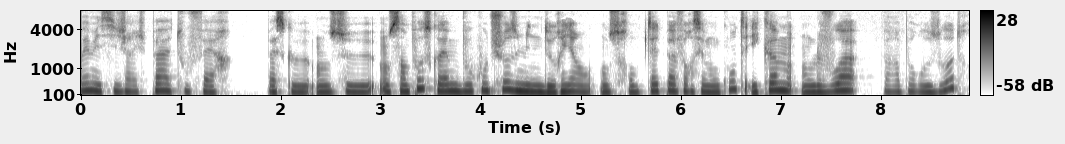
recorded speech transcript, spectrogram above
ouais mais si j'arrive pas à tout faire parce que on on s'impose quand même beaucoup de choses mine de rien on se rend peut-être pas forcément compte et comme on le voit par rapport aux autres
